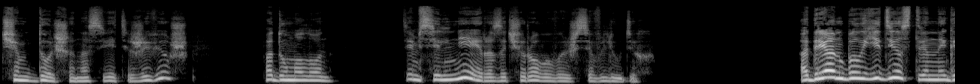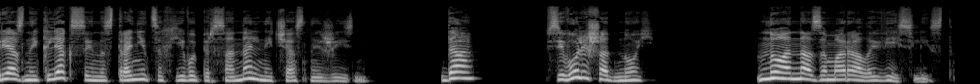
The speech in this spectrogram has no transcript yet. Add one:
Чем дольше на свете живешь, — подумал он, — тем сильнее разочаровываешься в людях. Адриан был единственной грязной кляксой на страницах его персональной частной жизни. Да, всего лишь одной, но она заморала весь лист.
